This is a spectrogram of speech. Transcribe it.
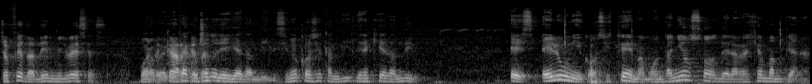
Yo fui a Tandil mil veces. Bueno, pero el que está escuchando tiene que ir a Tandil. Si no conoces Tandil, tenés que ir a Tandil. Es el único sistema montañoso de la región pampeana.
